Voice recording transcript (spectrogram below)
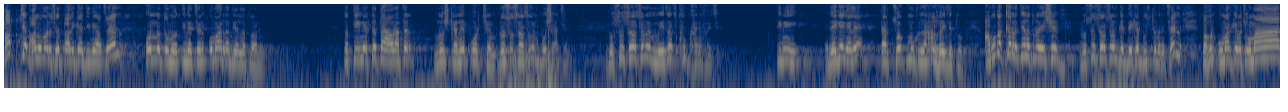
সবচেয়ে ভালো মানুষের তালিকায় যিনি আছেন, অন্যতম তিনি আছেন ওমার রাদি আল্লাহ তালু তো তিনি একটা তাওরাতের নুস্কানে পড়ছেন, রসুল সাল্লাম বসে আছেন। রসুল সাল্লামের মেজাজ খুব খারাপ হয়েছে। তিনি রেগে গেলে তার চোখ মুখ লাল হয়ে যেত। আবু বাক্কর রাজিয়াল এসে রসুল সাল্লামকে দেখে বুঝতে পেরেছেন, তখন উমারকে বলছে ওমার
